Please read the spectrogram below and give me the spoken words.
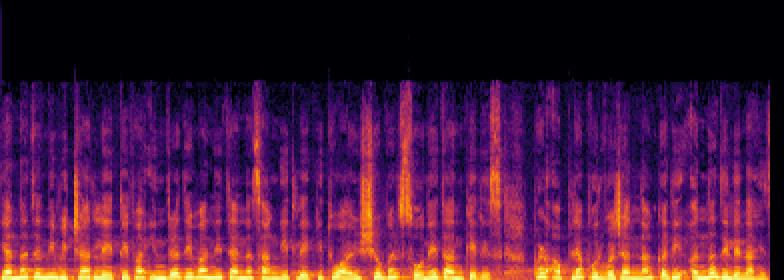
यांना त्यांनी विचारले तेव्हा इंद्रदेवांनी त्यांना सांगितले की तू आयुष्यभर सोने दान केलेस पण आपल्या पूर्वजांना कधी अन्न दिले नाहीस.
